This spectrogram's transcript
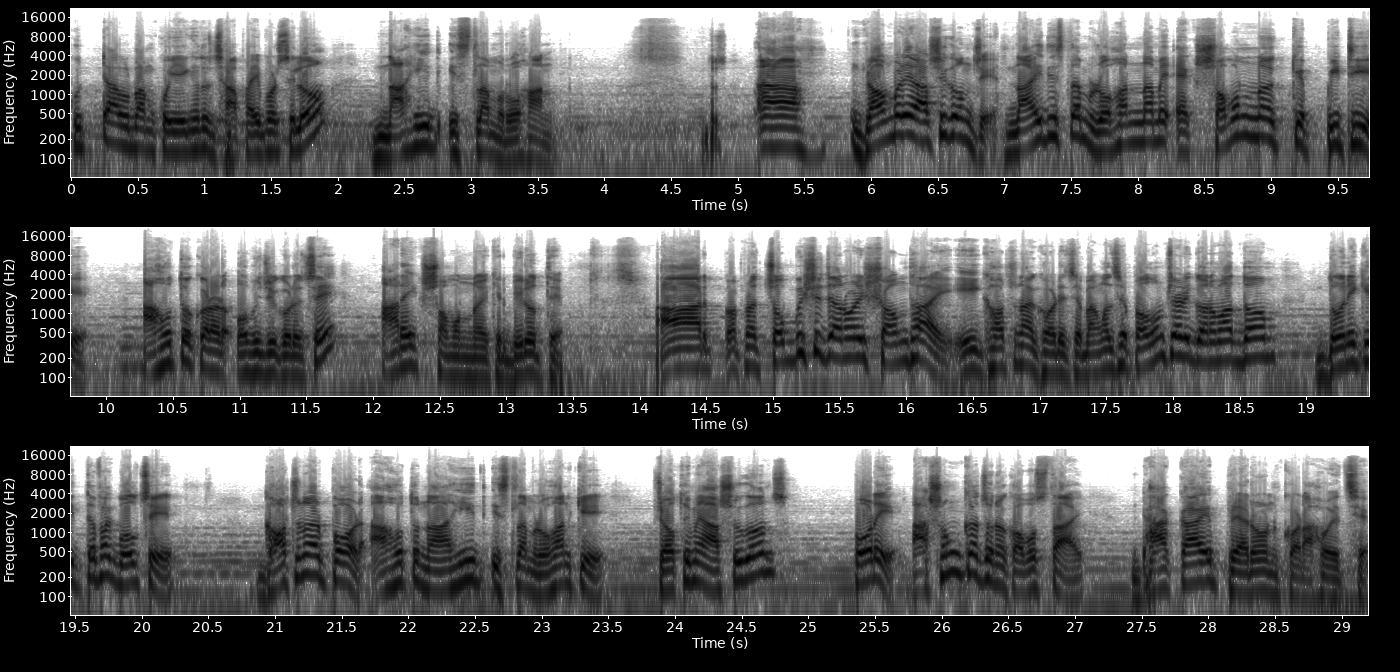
কুট্টা অ্যালবাম কইয়ে কিন্তু ঝাঁপাই পড়ছিল নাহিদ ইসলাম রোহান। ব্রাউনবাড়ির আশিগঞ্জে নাহিদ ইসলাম রোহান নামে এক সমন্বয়ককে পিটিয়ে আহত করার অভিযোগ করেছে আরেক সমন্বয়কের বিরুদ্ধে। আর আপনার চব্বিশে জানুয়ারি সন্ধ্যায় এই ঘটনা ঘটেছে। বাংলাদেশের প্রথম সারি গণমাধ্যম দৈনিক ইত্তেফাক বলছে, ঘটনার পর আহত নাহিদ ইসলাম রোহানকে প্রথমে আশুগঞ্জ, পরে আশঙ্কাজনক অবস্থায় ঢাকায় প্রেরণ করা হয়েছে।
